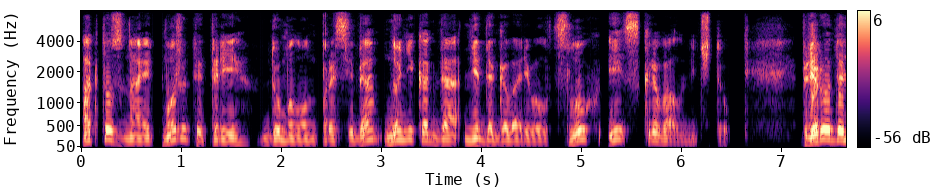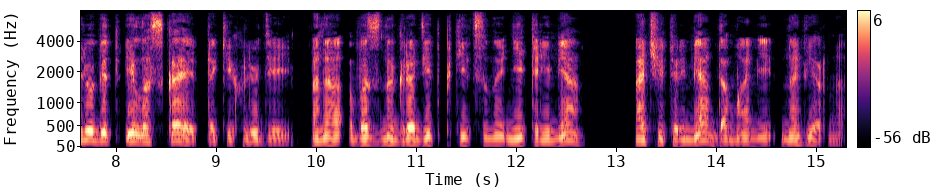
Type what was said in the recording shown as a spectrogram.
А кто знает, может и три, — думал он про себя, но никогда не договаривал вслух и скрывал мечту. Природа любит и ласкает таких людей. Она вознаградит Птицына не тремя, а четырьмя домами, наверно.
